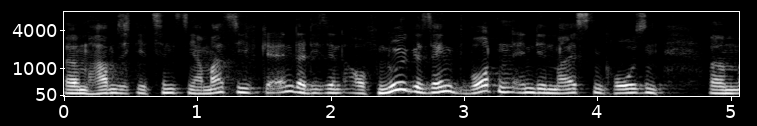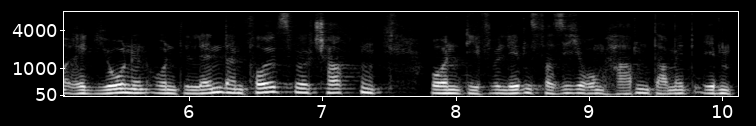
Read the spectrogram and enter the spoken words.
ähm, haben sich die Zinsen ja massiv geändert. Die sind auf Null gesenkt worden in den meisten großen ähm, Regionen und Ländern, Volkswirtschaften. Und die Lebensversicherungen haben damit eben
